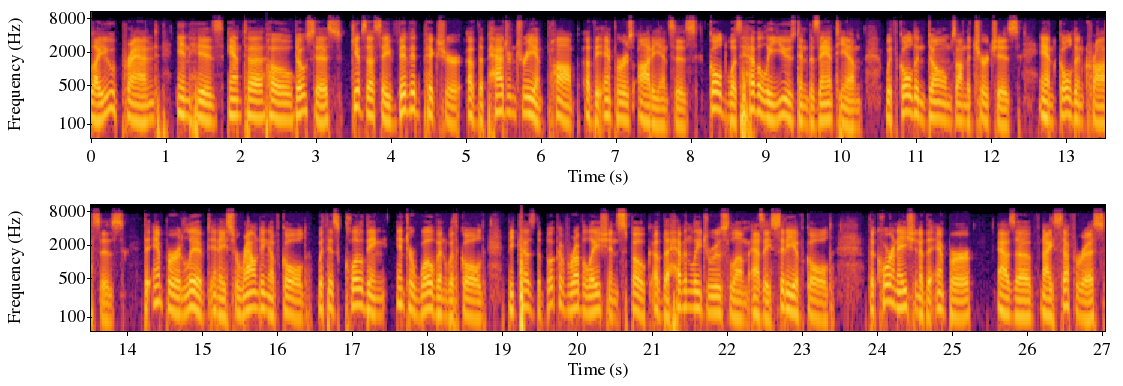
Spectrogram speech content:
Liutprand, in his Antapodosis, gives us a vivid picture of the pageantry and pomp of the emperor's audiences. Gold was heavily used in Byzantium, with golden domes on the churches and golden crosses. The emperor lived in a surrounding of gold, with his clothing interwoven with gold, because the book of Revelation spoke of the heavenly Jerusalem as a city of gold. The coronation of the emperor as of Nicephorus,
